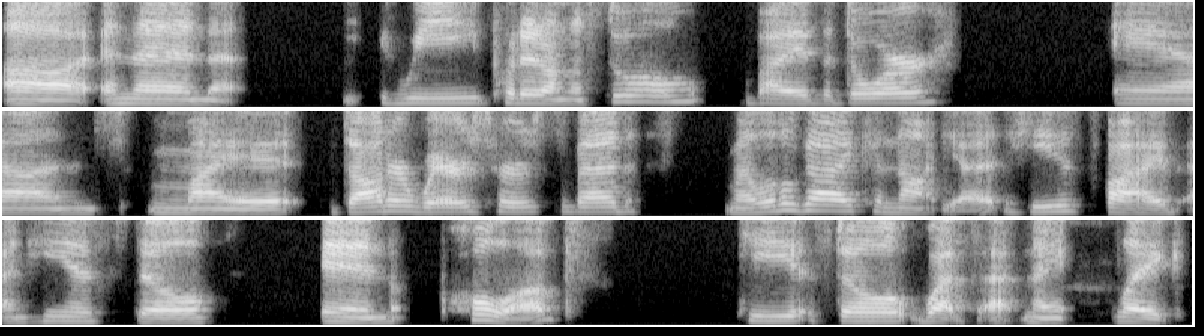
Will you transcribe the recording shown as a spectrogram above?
Uh, and then we put it on a stool by the door. And my daughter wears hers to bed. My little guy cannot yet. He is five and he is still in pull ups. He still wets at night. Like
